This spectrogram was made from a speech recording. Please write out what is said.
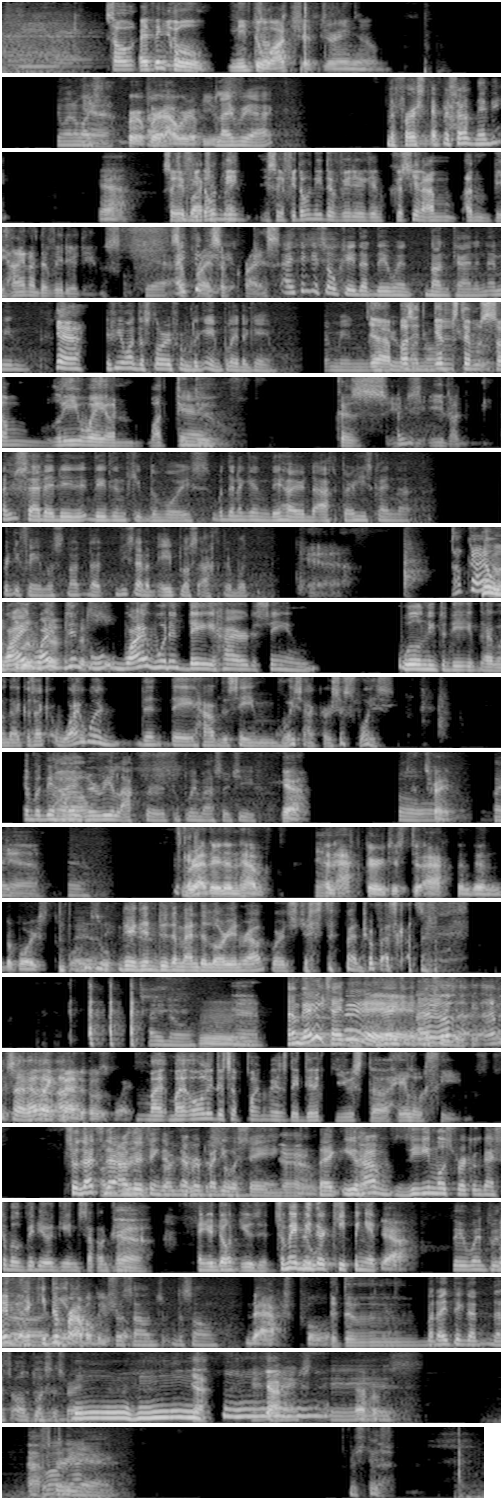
So I think we'll need to so- watch it during um You want to watch Yeah. for for Our our reviews. live react? The first episode, maybe. Yeah. So if you don't it, like- need, so if you don't need the video game, because you know I'm I'm behind on the video games. Yeah, I think Surprise, surprise. I think it's okay that they went non-canon. I mean, Yeah, if you want the story from the game, play the game. I mean, yeah. if Plus, it wanna- gives them some leeway on what to Yeah. do. Because I'm just- you know, I'm just sad that they they didn't keep the voice, but then again, they hired the actor. He's kind of pretty famous. Not that he's not an A plus actor, but yeah. Okay. No, why? Why didn't? Why wouldn't they hire the same? We'll need to deep dive on that because, like, why would didn't they have the same voice actor? It's just voice. Yeah, but they hired No. the real actor to play Master Chief. Yeah, So that's right. Like, yeah. yeah. Rather than have an actor just to act and then the voice to voice. So They didn't do the Mandalorian route where it's just Pedro Pascal. I know. hmm. Yeah. I'm very excited. Very Hey. excited. I, Looks really good. am excited. I like Mando's voice. My my only disappointment is they didn't use the Halo theme. So that's the other thing that agreed, everybody was saying. Yeah. Like you Yeah. have the most recognizable video game soundtrack, Yeah. and you don't use it. So maybe They- they're keeping it. Yeah, They went with maybe the, They're they keeping probably the should. sound, the song. The actual. Dun-dun. But I think that that's all pluses, right? Mm-hmm. Yeah. And Yeah, Next definitely. is After Yang. What's this?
